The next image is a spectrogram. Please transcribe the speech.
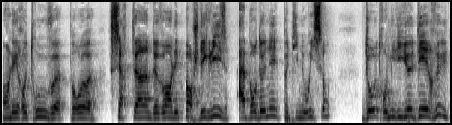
On les retrouve pour certains devant les porches d'église, abandonnés, petits nourrissons. D'autres au milieu des rues,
